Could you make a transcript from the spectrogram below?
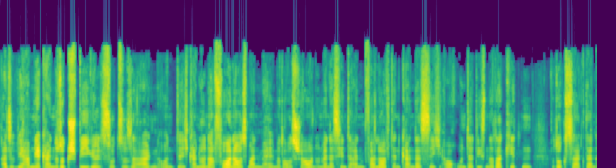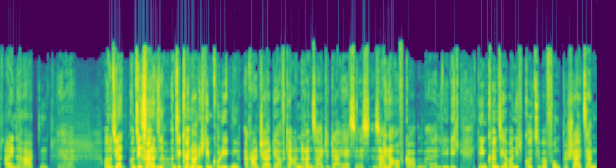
also wir haben ja keinen Rückspiegel sozusagen und ich kann nur nach vorne aus meinem Helm rausschauen und wenn das hinter einem verläuft, dann kann das sich auch unter diesen Raketenrucksack dann einhaken. Ja. Und, und, Sie, und, Sie können, so und, Sie, können, auch nicht dem Kollegen Raja, der auf der anderen Seite der ISS seine Aufgaben erledigt, den können Sie aber nicht kurz über Funk Bescheid sagen,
